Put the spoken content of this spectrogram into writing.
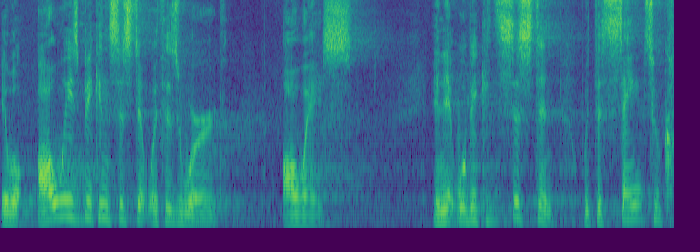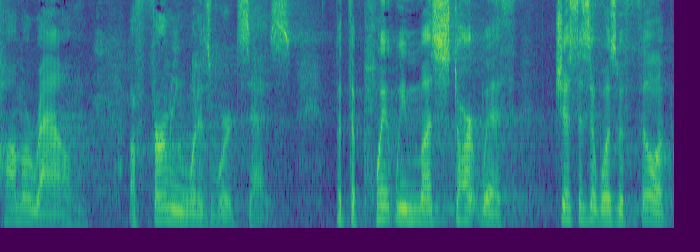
It will always be consistent with his word, always. And it will be consistent with the saints who come around, affirming what his word says. But the point we must start with, just as it was with Philip,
